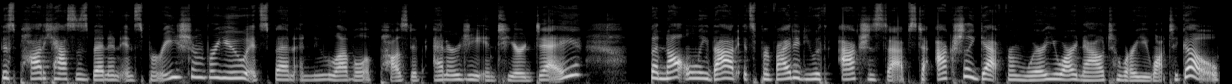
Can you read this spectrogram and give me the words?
this podcast has been an inspiration for you. It's been a new level of positive energy into your day. But not only that, it's provided you with action steps to actually get from where you are now to where you want to go,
